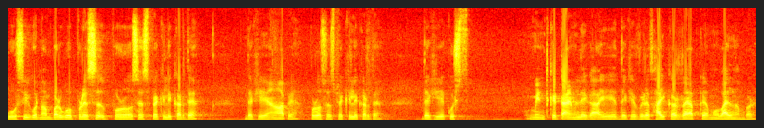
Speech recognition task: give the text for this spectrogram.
उसी को नंबर को प्रोसेस पे क्लिक कर दें। देखिए, यहाँ पे प्रोसेस पे क्लिक कर दें देखिए, कुछ मिनट के टाइम लेगा ये। देखिए वेरीफाई कर रहा है आपका मोबाइल नंबर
